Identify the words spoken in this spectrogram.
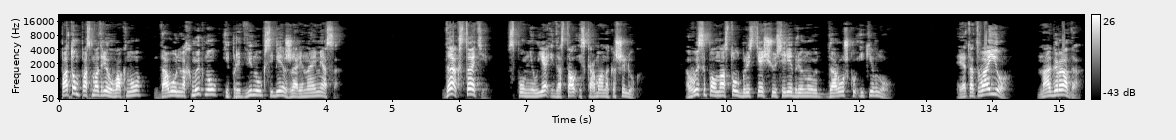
Потом посмотрел в окно, довольно хмыкнул и придвинул к себе жареное мясо. «Да, кстати», — вспомнил я и достал из кармана кошелек. Высыпал на стол блестящую серебряную дорожку и кивнул. «Это твое! Награда!»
